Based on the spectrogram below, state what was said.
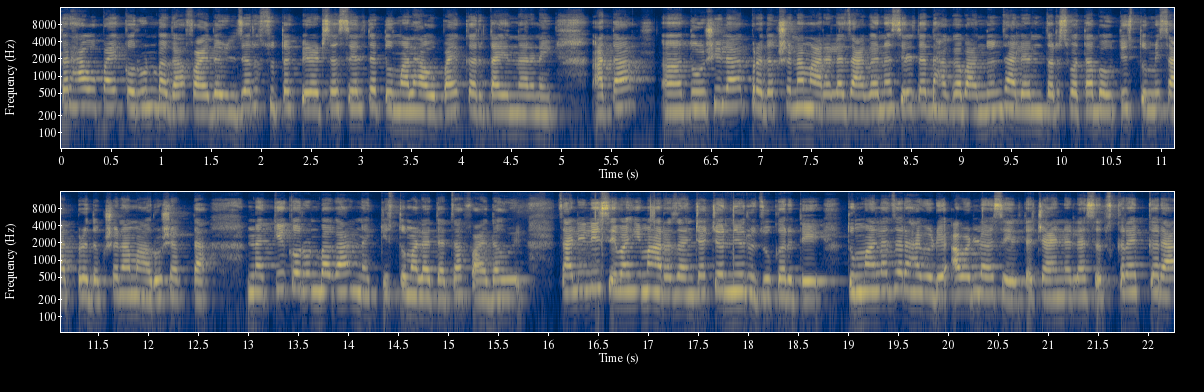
तर हा उपाय करून बघा फायदा होईल. जर सुतक पिरियड्स असेल तर तुम्हाला हा उपाय करता येणार नाही. आता तुळशीला प्रदक्षिणा मारायला जागा नसेल तर धागा बांधून झाल्यानंतर स्वतःभोवतीच तुम्ही सात प्रदक्षिणा मारू शकता. नक्की करून बघा नक्कीच तुम्हाला त्याचा फायदा होईल. चालेली सेवा ही महाराजांच्या चरणी रुजू करते. तुम्हाला जर हा व्हिडिओ आवडला असेल तर चॅनलला सबस्क्राईब करा.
